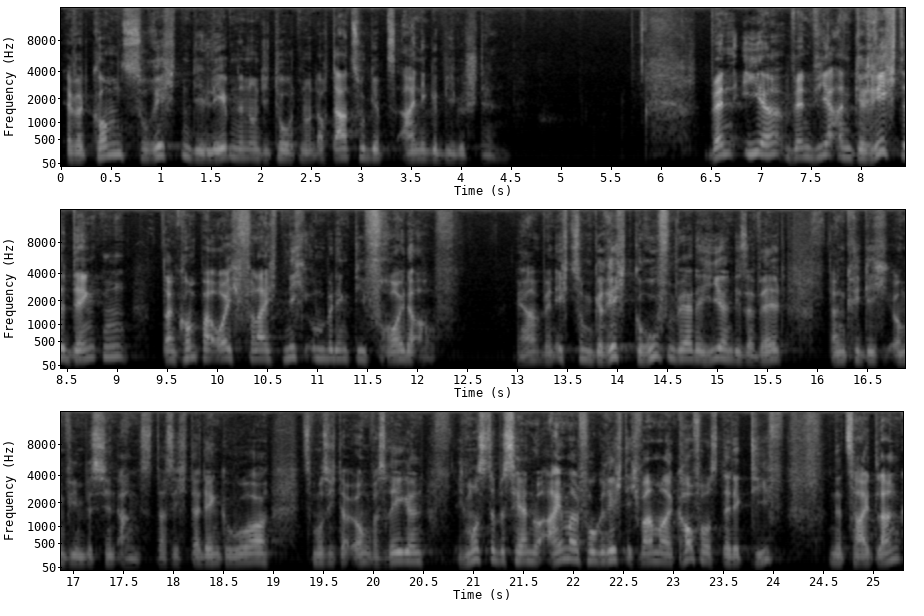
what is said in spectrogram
er wird kommen, zu richten die Lebenden und die Toten. Und auch dazu gibt es einige Bibelstellen. Wenn ihr, wenn wir an Gerichte denken, dann kommt bei euch vielleicht nicht unbedingt die Freude auf. Ja, wenn ich zum Gericht gerufen werde hier in dieser Welt, dann kriege ich irgendwie ein bisschen Angst, dass ich da denke, wow, jetzt muss ich da irgendwas regeln. Ich musste bisher nur einmal vor Gericht, ich war mal Kaufhausdetektiv eine Zeit lang,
